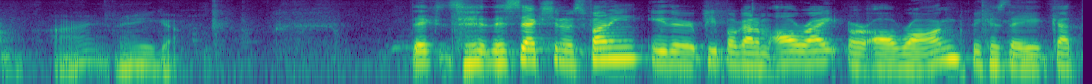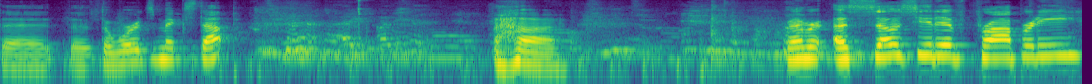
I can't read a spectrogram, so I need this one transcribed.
All right, there you go. This, this section was funny. Either people got them all right or all wrong because they got the, the, the words mixed up. Uh, remember, associative property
